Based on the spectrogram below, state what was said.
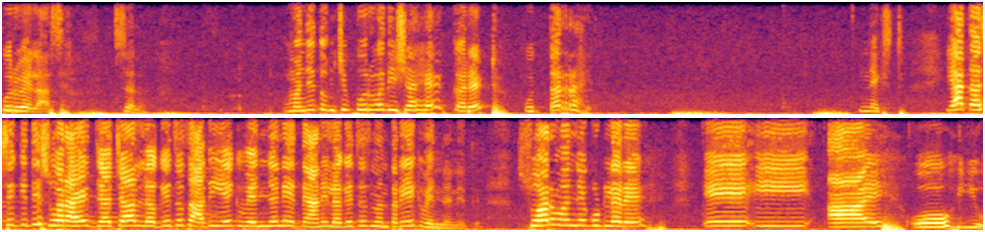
पूर्वेला असेल. चला. म्हणजे तुमची पूर्व दिशा हे करेक्ट उत्तर राहील. नेक्स्ट यात असे किती स्वर आहेत ज्याच्या लगेचच आधी एक व्यंजन येते आणि लगेचच नंतर एक व्यंजन येते. स्वर म्हणजे कुठले रे? A E I O U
